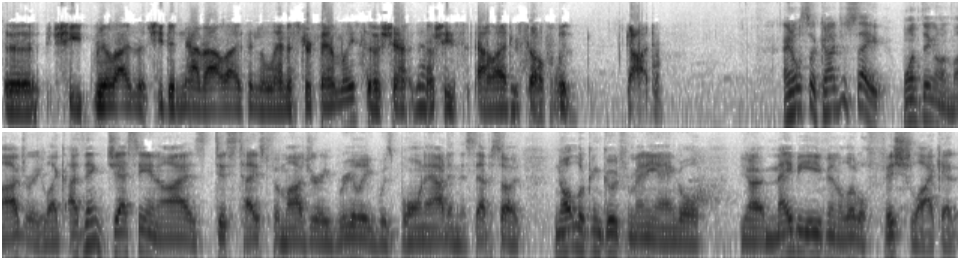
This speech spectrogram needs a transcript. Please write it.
To, she realized that she didn't have allies in the Lannister family, so she, now she's allied herself with God. And also, can I just say one thing on Margaery? Like, I think Jesse and I's distaste for Margaery really was borne out in this episode. Not looking good from any angle. You know, maybe even a little fish-like at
